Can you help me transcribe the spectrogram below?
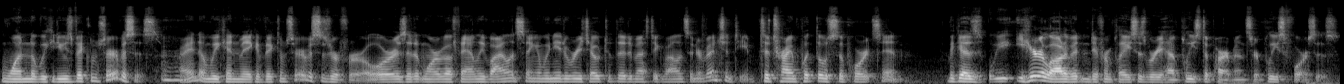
one that we could use victim services Mm-hmm. right and we can make a victim services referral or is it more of a family violence thing and we need to reach out to the domestic violence intervention team to try and put those supports in because we you hear a lot of it in different places where you have police departments or police forces.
